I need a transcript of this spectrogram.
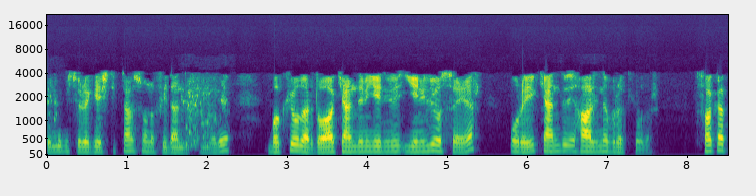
Belli bir süre geçtikten sonra fidan dikimleri bakıyorlar. Doğa kendini yeni- yeniliyorsa eğer orayı kendi haline bırakıyorlar. Fakat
